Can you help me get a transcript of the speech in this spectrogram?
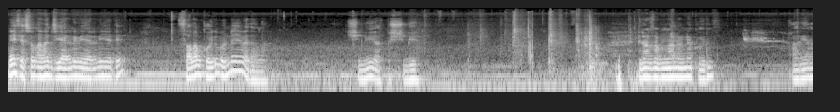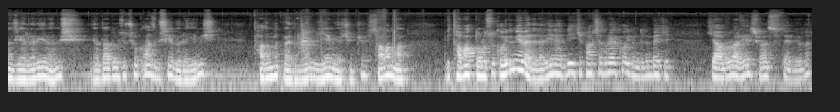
Neyse son anan ciğerini bir yerini yedi. Salam koydum önüne yemedi ama. Şimiyi yakmış şimiyi. Biraz da bunların önüne koydum. Ariana ciğerleri yememiş. Ya daha doğrusu çok az bir şey böyle yemiş. Tadımlık verdim ben. Yiyemiyor çünkü. Salamla bir tabak dolusu koydum yemediler. Yine bir iki parça buraya koydum dedim belki yavrular yer. Şu an süt emiyorlar.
